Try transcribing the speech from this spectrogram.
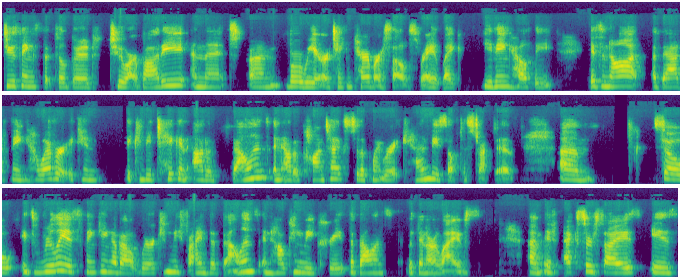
do things that feel good to our body and that um, where we are taking care of ourselves right? Like eating healthy is not a bad thing. However it can it can be taken out of balance and out of context to the point where it can be self-destructive. Um, so it's really is thinking about where can we find the balance and how can we create the balance within our lives um, if exercise is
